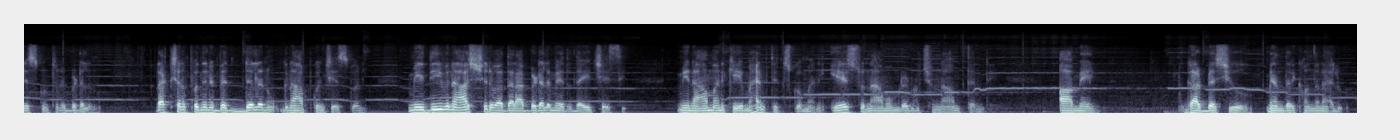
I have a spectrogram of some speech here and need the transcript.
చేసుకుంటున్న బిడ్డలను రక్షణ పొందిన బిడ్డలను జ్ఞాపకం చేసుకొని మీ దీవెన ఆశీర్వాదాలు ఆ బిడ్డల మీద దయచేసి మీ నామానికి మహిమ తెచ్చుకోమని ఏసు నామం అడుగుచున్నాం తండ్రి. ఆమె గాడ్ బ్లెస్ యూ. మీ అందరికి వందనాలు.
